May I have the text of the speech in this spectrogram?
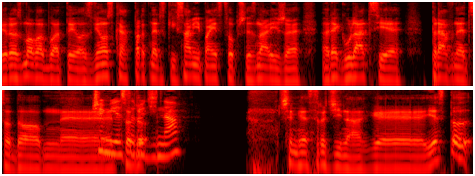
E, rozmowa była tutaj o związkach partnerskich. Sami Państwo przyznali, że regulacje prawne co do. E, Czym jest do, rodzina? Czym jest rodzina? Jest to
